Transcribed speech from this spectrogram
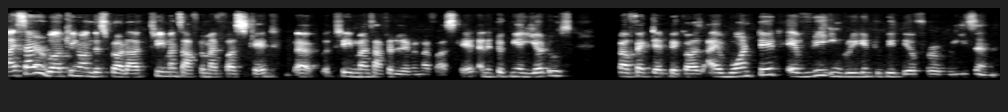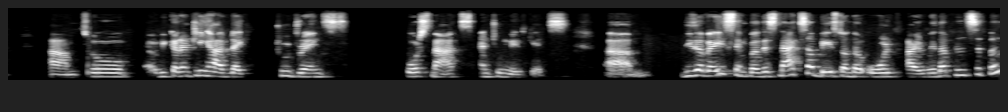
I started working on this product three months after my first kid, uh, three months after delivering my first kid, and it took me a year to perfect it because I wanted every ingredient to be there for a reason. Um, so uh, we currently have like two drinks, four snacks, and two meal kits. Um, these are very simple. The snacks are based on the old Ayurveda principle,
